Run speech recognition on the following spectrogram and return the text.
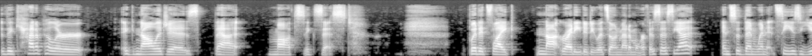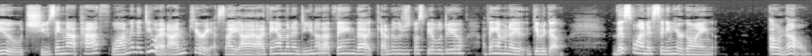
the caterpillar acknowledges that moths exist, but it's like not ready to do its own metamorphosis yet. And so then when it sees you choosing that path, well, I'm going to do it. I'm curious. I, I, I think I'm going to do, you know, that thing that caterpillars are supposed to be able to do? I think I'm going to give it a go. This one is sitting here going, oh no,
